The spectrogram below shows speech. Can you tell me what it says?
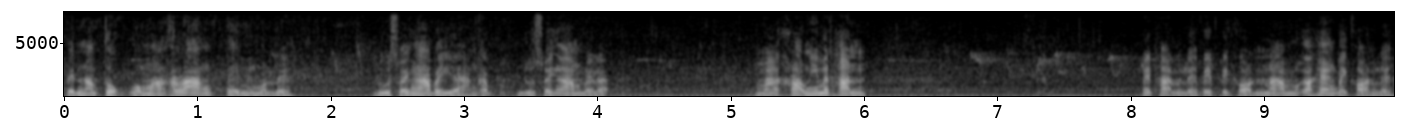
เป็นน้ำตกลงมาข้างล่างเต็มไปหมดเลย ดูสวยงามไปอีกอย่างครับ ดูสวยงามเลยแหละมาคราวนี้ไม่ทัน ไม่ทันเลยไปไปก่อนน้ำมันก็แห้งไปก่อนเลย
